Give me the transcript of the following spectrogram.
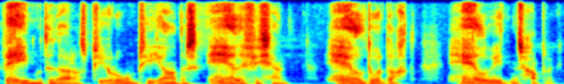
wij moeten daar als psychologen, psychiaters heel efficiënt, heel doordacht, heel wetenschappelijk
